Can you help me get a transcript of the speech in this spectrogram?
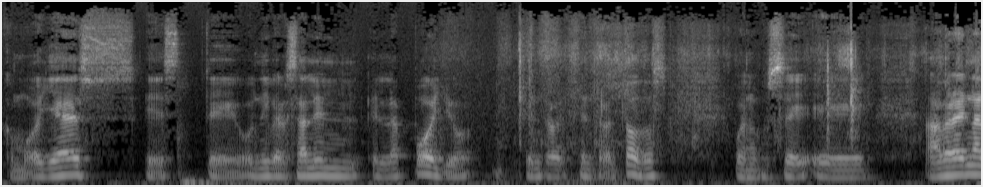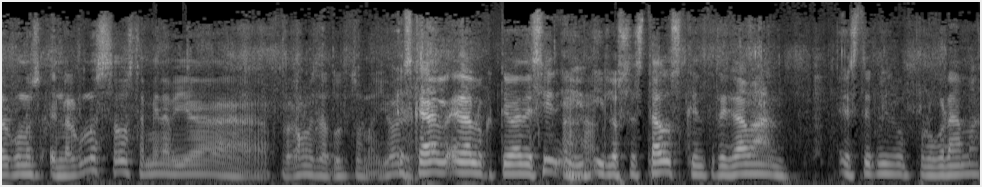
como ya es este universal el, apoyo, entran, entran todos, bueno, pues... Eh, eh habrá en algunos en algunos estados también había programas de adultos mayores. Es que era, lo que te iba a decir y, los estados que entregaban este mismo programa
